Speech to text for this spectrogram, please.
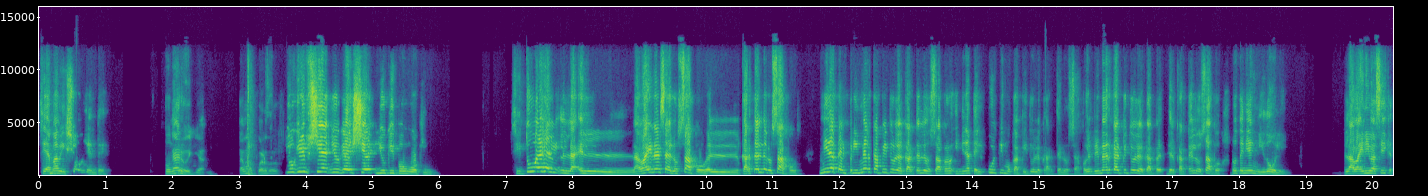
Se llama visión, gente. Punto. Claro, ya, estamos de acuerdo. You give shit, you get shit, you keep on walking. Si tú ves el- la, el- la vaina esa de los sapos, el cartel de los sapos, mírate el primer capítulo del cartel de los sapos y mírate el último capítulo del cartel de los sapos. El primer capítulo del, cap- del cartel de los sapos no tenían ni dolly. La vaina iba así que.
